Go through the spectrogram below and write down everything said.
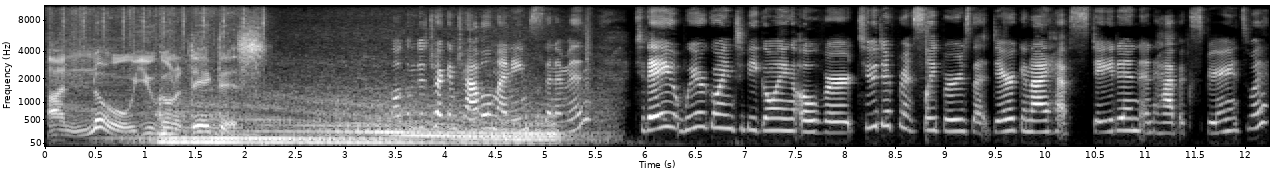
I know you're gonna dig this. Welcome to Truck and Travel. My name's Cinnamon. Today we're going to be going over two different sleepers that Darrick and I have stayed in and have experience with.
